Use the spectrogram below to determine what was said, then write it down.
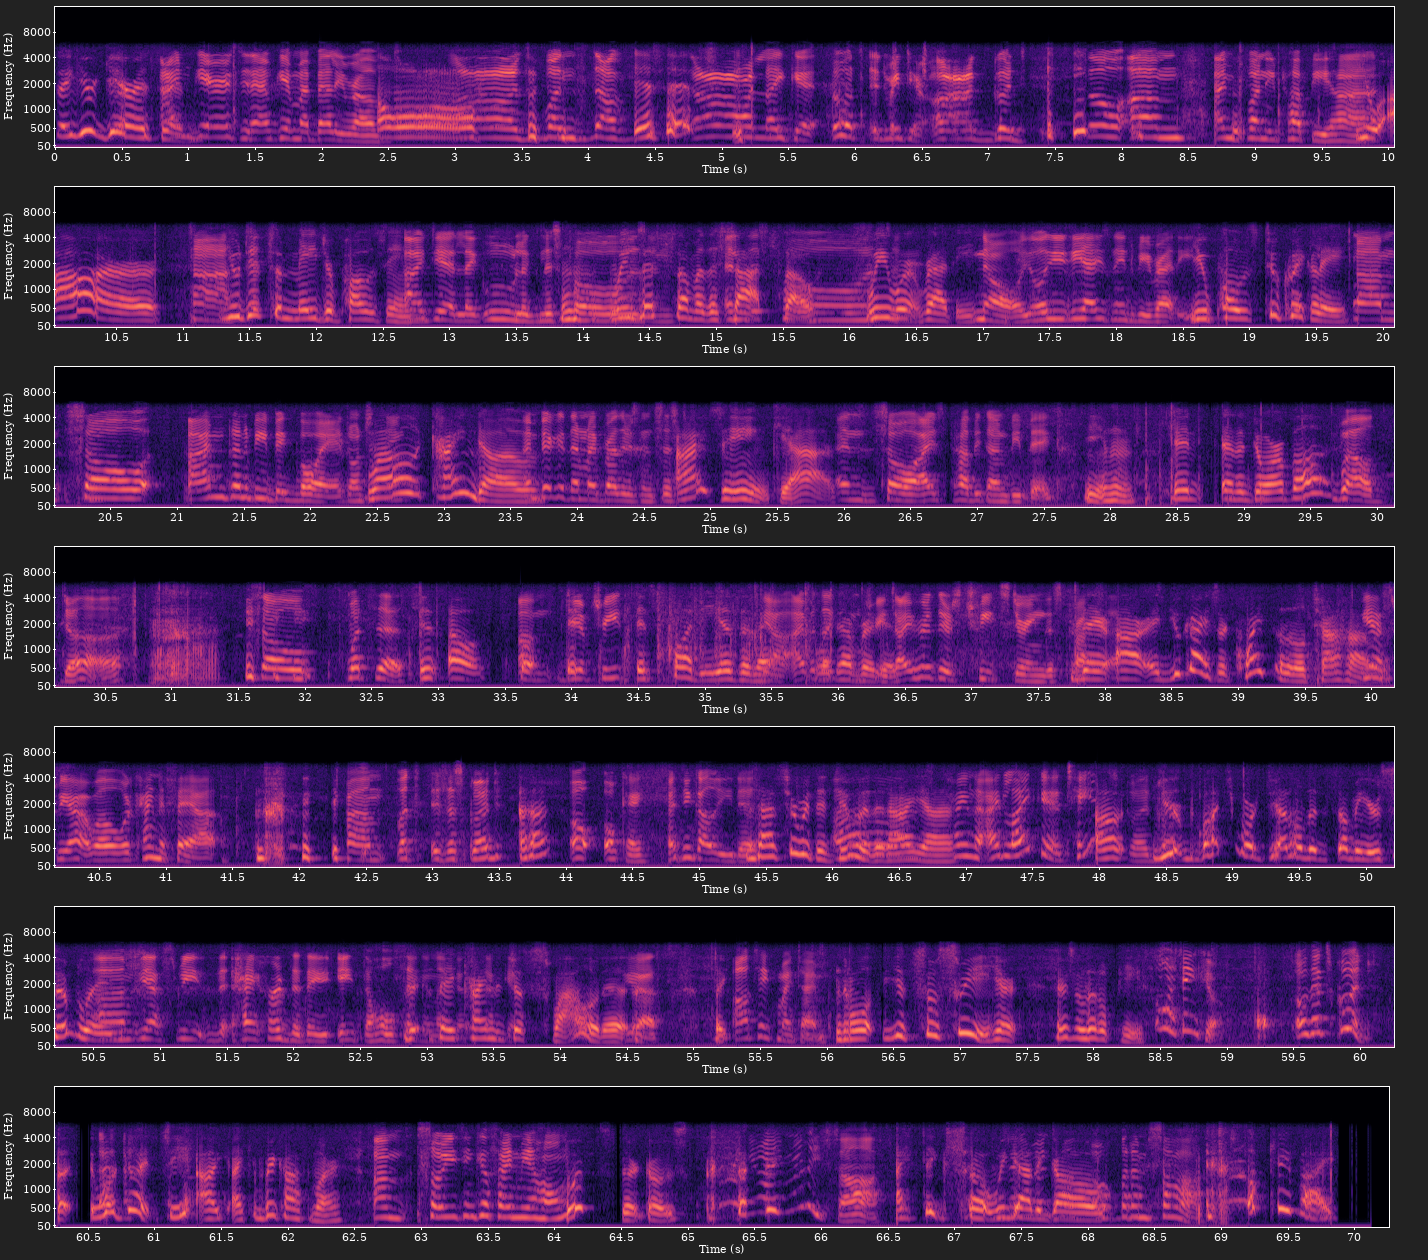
So you're Garrison. I'm Garrison. I'm getting my belly rubbed. Oh. Oh, it's fun stuff. Is it? Oh, I like it. Oh, it's, it's right there. Ah, good. So, um, I'm funny puppy, huh? You are. Huh. You did some major posing. I did, like, ooh, like this Mhm. pose. We missed and- some of the shots, though. We weren't ready. No, you, you guys need to be ready. You posed too quickly. Um, so, I'm going to be big boy, don't you Well, think? kind of. I'm bigger than my brothers and sisters. I think, yes. and so I was probably going to be big. Mm hmm And, and adorable. Well, duh. So, what's this? Oh, Um, do you have treats? it's funny, isn't it? Yeah, I would like some treats. I heard there's treats during this process. There are, and you guys are quite the little chahos. Yes, we are. Well, we're kind of fat. Um, is this good? uh-huh. Oh, okay. I think I'll eat it. Not sure what to do with it, are you? Kind of. I like it. It tastes Oh, good. you're much more gentle than some of your siblings. um, yes, we. Th I heard that they ate the whole thing. they in they like kind of just swallowed it. Yes. Like- I'll take my time. Well, it's so sweet. Here, there's a little piece. Oh, thank you. Oh, that's good. Uh, well, good. See, I, I can break off more. Um, so you think you'll find me a home? Whoops, there it goes. You know, I'm really soft. I think so. We gotta good? Oh, go. but I'm soft. okay, bye.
